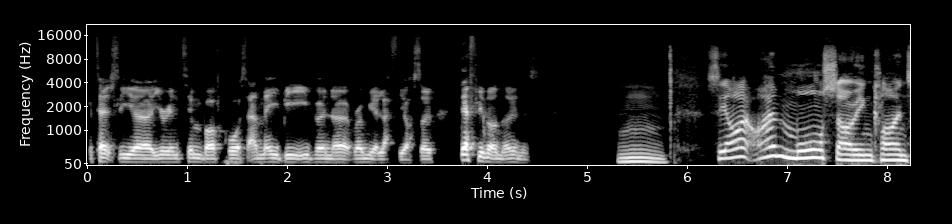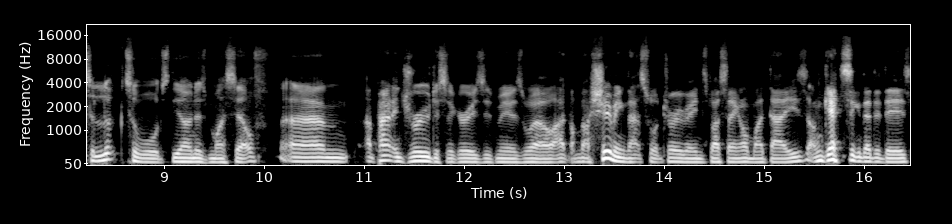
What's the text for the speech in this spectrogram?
potentially uh, Jurrien Timber, of course, and maybe even uh, Romeo Lavia. So definitely not the owners. Mm. See, I, am more so inclined to look towards the owners myself. Um, apparently, Drew disagrees with me as well. I, am assuming that's what Drew means by saying "on my days." I'm guessing that it is.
